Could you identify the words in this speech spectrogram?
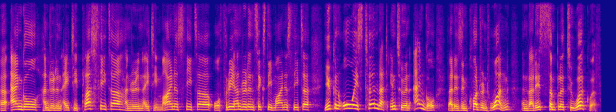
uh, angle 180 plus theta, 180 minus theta, or 360 minus theta, you can always turn that into an angle that is in quadrant 1 and that is simpler to work with.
